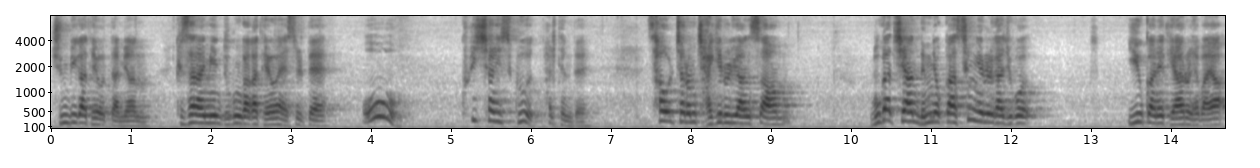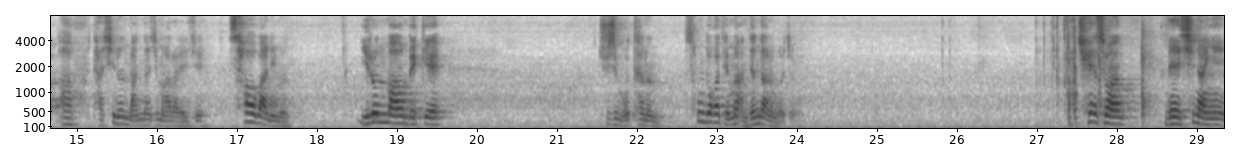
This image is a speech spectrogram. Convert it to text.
준비가 되었다면 그 사람이 누군가가 되어야 했을 때, 오, 크리스찬 이스 굿할 텐데. 사울처럼 자기를 위한 싸움, 무가치한 능력과 승리를 가지고 이웃 간의 대화를 해봐야, 아 다시는 만나지 말아야지. 사업 아니면. 이런 마음밖에 주지 못하는 성도가 되면 안 된다는 거죠. 최소한 내 신앙이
